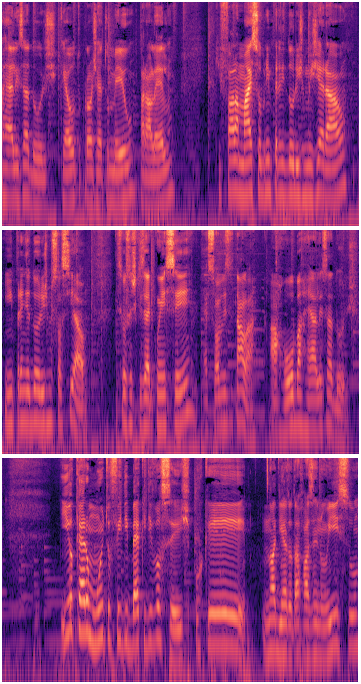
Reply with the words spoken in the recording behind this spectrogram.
realizadores, que é outro projeto meu, paralelo, que fala mais sobre empreendedorismo em geral e empreendedorismo social. Se vocês quiserem conhecer, é só visitar lá, realizadores. E eu quero muito o feedback de vocês, porque não adianta eu estar fazendo isso,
